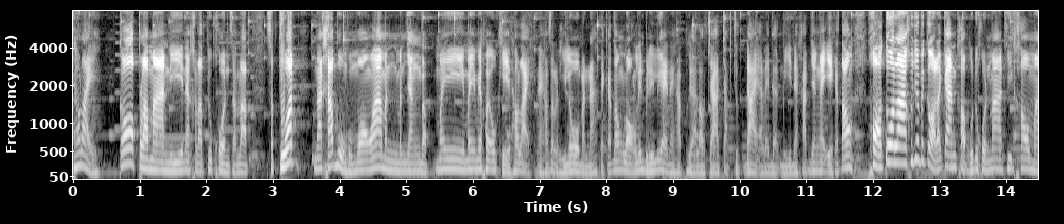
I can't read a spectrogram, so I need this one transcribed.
เท่าไหร่ ก็ประมาณนี้นะครับทุกคนสำหรับสจวตนะครับผมผมมองว่ามันมันยังแบบไม่ไม่ไม่ค่อยโอเคเท่าไหร่นะครับสำหรับฮีโร่มันนะ แต่ก็ต้องลองเล่นไปเรื่อยๆนะครับเผื่อเราจะจับจุดได้อะไรแบบนี้นะครับ ยังไงเอกก็ต้องขอตัวลาคุณผู้ชมไปก่อนละกันขอบคุณทุกคนมากที่เข้ามา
